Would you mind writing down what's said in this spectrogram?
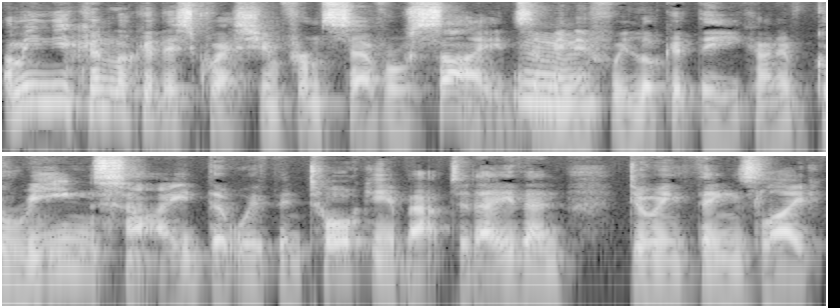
I mean, you can look at this question from several sides. I mean, mm. if we look at the kind of green side that we've been talking about today, then doing things like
